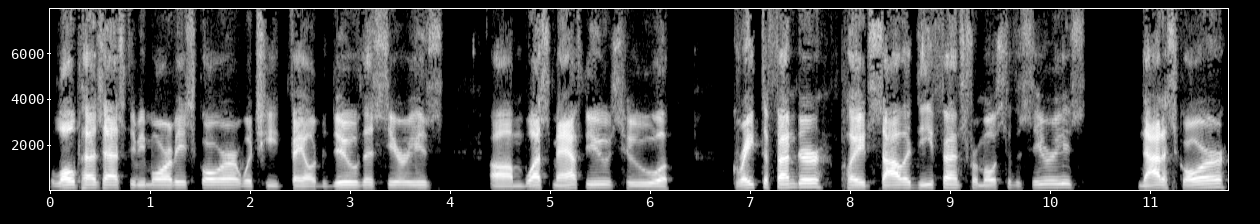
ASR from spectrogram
Lopez has to be more of a scorer, which he failed to do this series. Um, Wes Matthews, who great defender, played solid defense for most of the series not a scorer,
